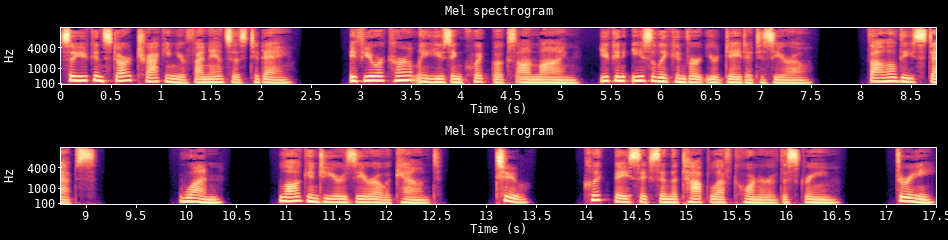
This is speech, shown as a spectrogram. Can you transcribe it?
so you can start tracking your finances today. If you are currently using QuickBooks Online, you can easily convert your data to Xero. Follow these steps 1. Log into your Xero account. 2. Click Basics in the top left corner of the screen. 3.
